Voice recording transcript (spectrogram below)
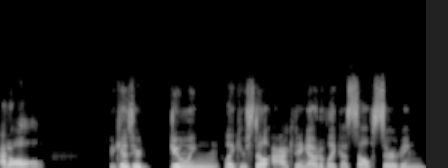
at all because you're doing like you're still acting out of like a self-serving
